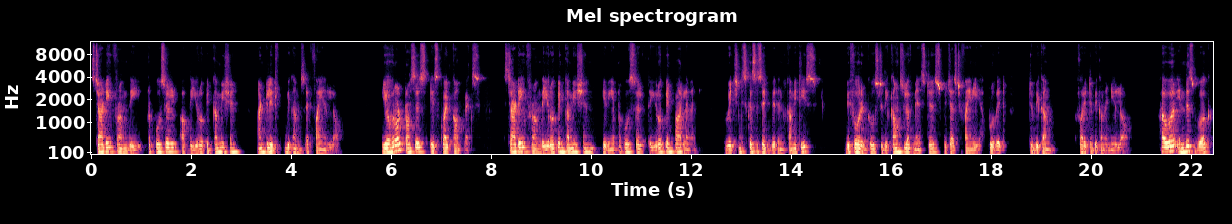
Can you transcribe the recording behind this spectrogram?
starting from the proposal of the European Commission until it becomes a final law. The overall process is quite complex, starting from the European Commission giving a proposal to the European Parliament, which discusses it within committees before it goes to the Council of Ministers, which has to finally approve it to become for it to become a new law. However, in this work,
